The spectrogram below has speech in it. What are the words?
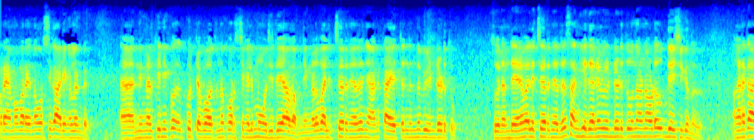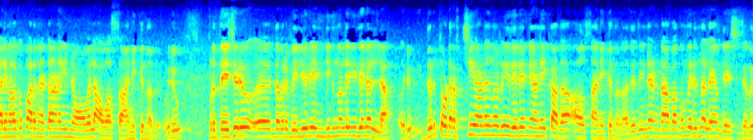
പ്രേമ പറയുന്ന കുറച്ച് കാര്യങ്ങളുണ്ട്. നിങ്ങൾക്ക് ഇനി കുറ്റബോധത്തിന് കുറച്ചെങ്കിലും മോചിതയാകാം. നിങ്ങൾ വലിച്ചെറിഞ്ഞത് ഞാൻ കയത്തിൽ നിന്ന് വീണ്ടെടുത്തു. സുനന്ദേനെ വലിച്ചെറിഞ്ഞത് സംഗീതനെ വീണ്ടെടുത്തു എന്നാണ് അവിടെ ഉദ്ദേശിക്കുന്നത്. അങ്ങനെ കാര്യങ്ങളൊക്കെ പറഞ്ഞിട്ടാണ് ഈ നോവൽ അവസാനിക്കുന്നത്. ഒരു പ്രത്യേകിച്ച് ഒരു എന്താ പറയുക വലിയൊരു എൻഡിങ് എന്നുള്ള രീതിയിലല്ല ഒരു ഇതൊരു തുടർച്ചയാണ് എന്ന രീതിയിൽ തന്നെയാണ് ഈ കഥ അവസാനിക്കുന്നത്. അതായത് ഇതിന്റെ രണ്ടാം ഭാഗം വരുന്നല്ല ഞാൻ ഉദ്ദേശിച്ചത്.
